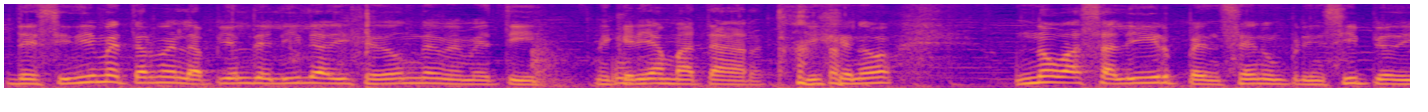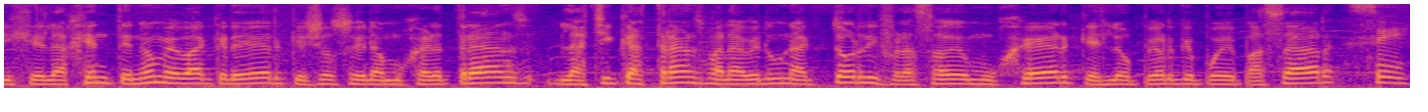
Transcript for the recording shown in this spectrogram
decidí meterme en la piel de Lila dije, ¿dónde me metí? Me quería matar. Dije, no, no va a salir, pensé en un principio, dije, la gente no me va a creer que yo soy una mujer trans, las chicas trans van a ver un actor disfrazado de mujer, que es lo peor que puede pasar. Sí.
